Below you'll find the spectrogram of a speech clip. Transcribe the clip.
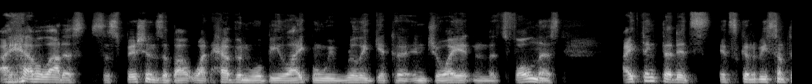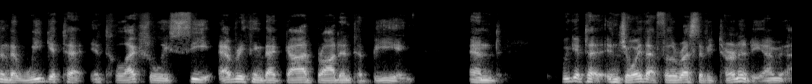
I have a lot of suspicions about what heaven will be like when we really get to enjoy it in its fullness. I think that it's it's going to be something that we get to intellectually see everything that God brought into being, and we get to enjoy that for the rest of eternity. I mean,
